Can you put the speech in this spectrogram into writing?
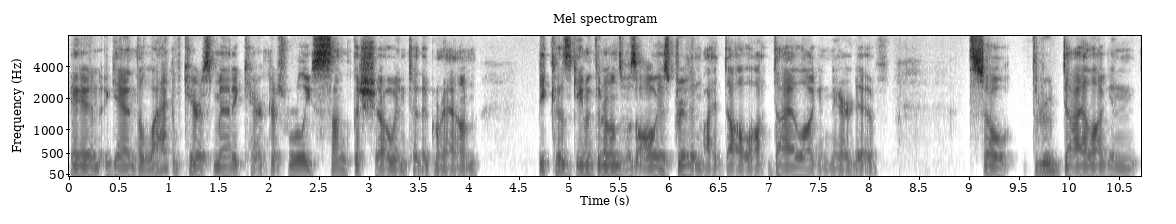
And again, the lack of charismatic characters really sunk the show into the ground because Game of Thrones was always driven by dialogue, dialogue and narrative. So through dialogue and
